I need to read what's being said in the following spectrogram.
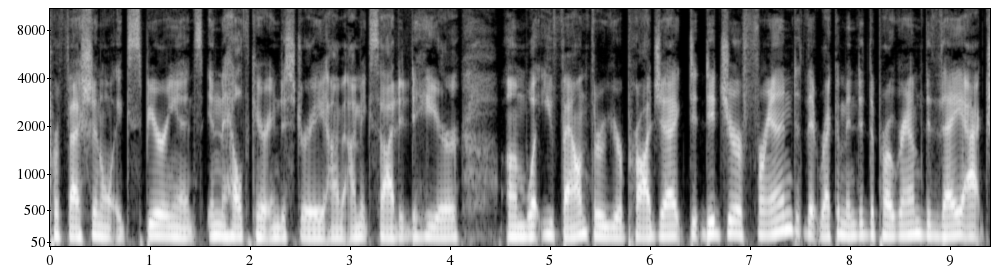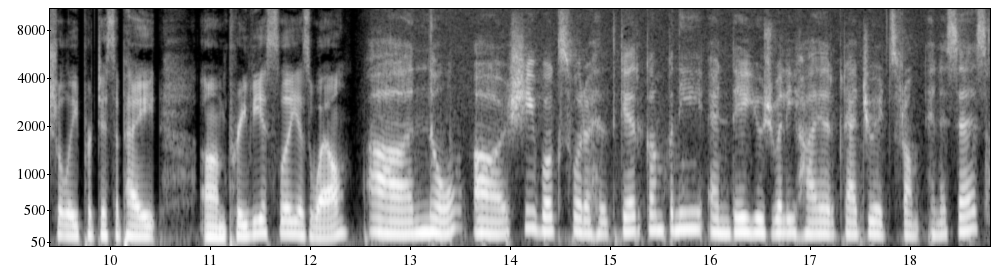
professional experience in the healthcare industry. I'm, I'm excited to hear um, what you found through your project. D- did your friend that recommended the program did they actually participate um, previously as well? Uh, no, uh, she works for a healthcare company, and they usually hire graduates from NSS,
